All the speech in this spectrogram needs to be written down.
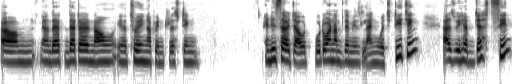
um, that that are now you know, throwing up interesting research output. One of them is language teaching as we have just seen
